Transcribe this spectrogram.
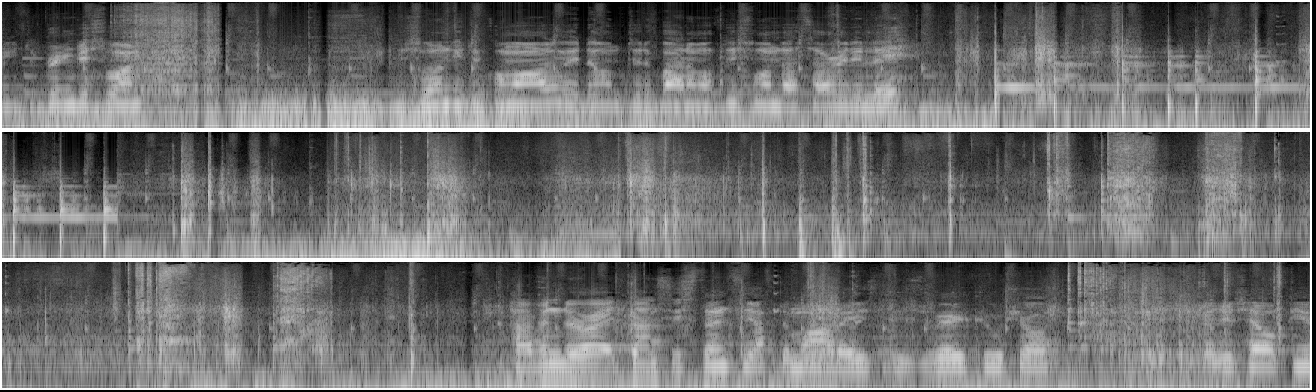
need to bring this one this one need to come all the way down to the bottom of this one that's already laid having the right consistency of the mortar is, is very crucial because it helps you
